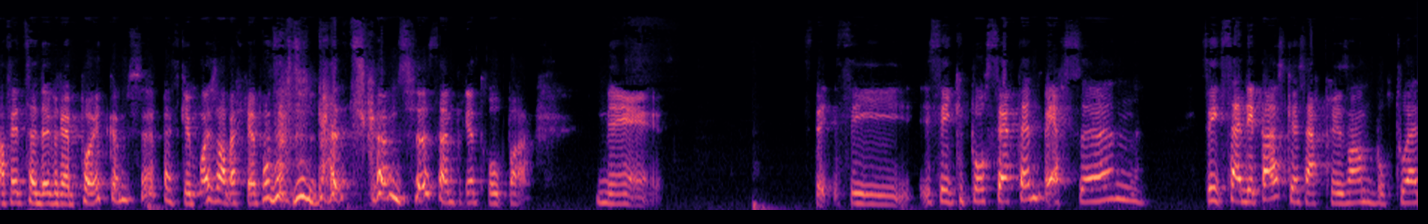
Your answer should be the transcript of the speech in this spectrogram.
En fait, ça devrait pas être comme ça, parce que moi, j'embarquerais pas dans une partie comme ça, ça me ferait trop peur. Mais c'est c'est que pour certaines personnes, c'est que ça dépend ce que ça représente pour toi.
